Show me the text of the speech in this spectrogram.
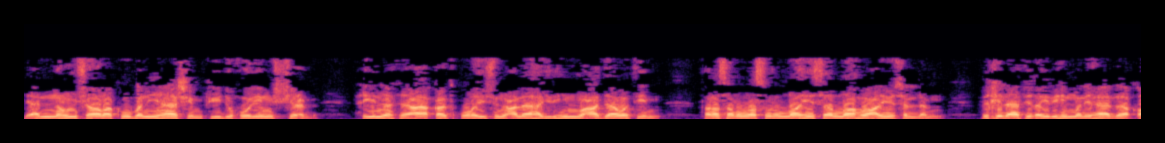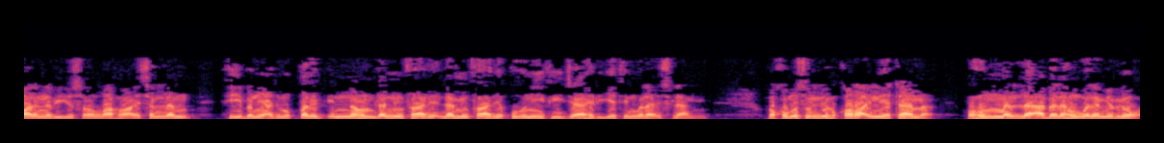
لأنهم شاركوا بني هاشم في دخولهم الشعب حين تعاقدت قريش على هجرهم وعداوتهم. فنصروا رسول الله صلى الله عليه وسلم. بخلاف غيرهم ولهذا قال النبي صلى الله عليه وسلم في بني عبد المطلب إنهم لن يفارق لم يفارقوني في جاهلية ولا إسلام. وخمس لفقراء اليتامى وهم من لا أب له ولم يبلغ.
